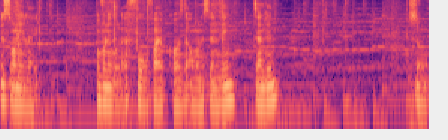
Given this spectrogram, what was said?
it's only like, I've only got like 4 or 5 cards that I want to send in. Send in. So.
